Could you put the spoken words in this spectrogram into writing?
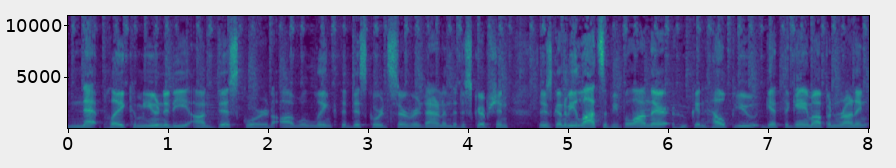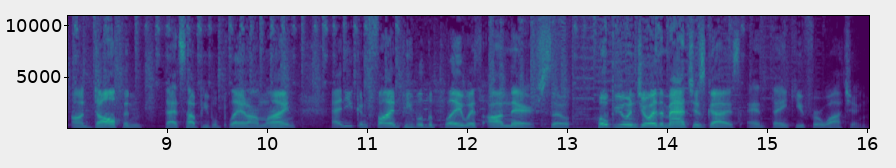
NetPlay community on Discord. I will link the Discord server down in the description. There's going to be lots of people on there who can help you get the game up and running on Dolphin. That's how people play it online. And you can find people to play with on there. So, hope you enjoy the matches, guys, and thank you for watching.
